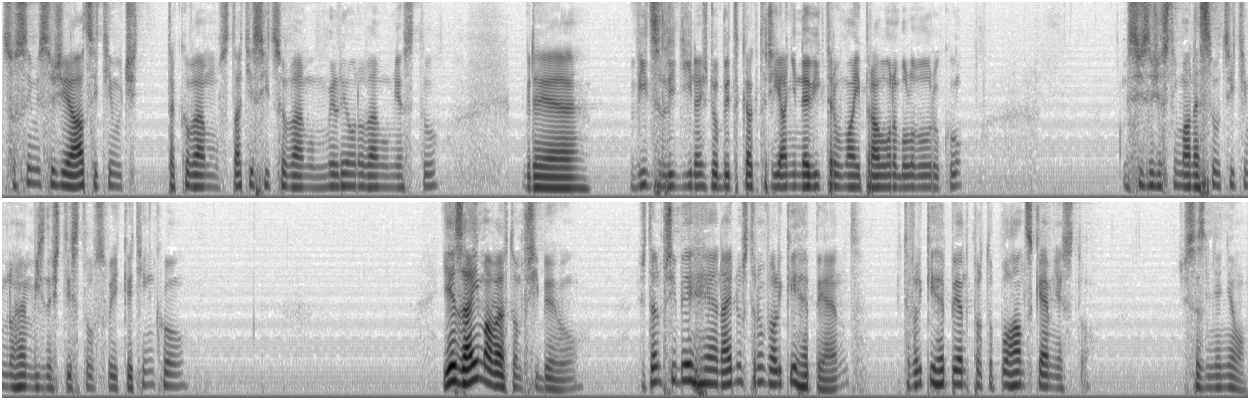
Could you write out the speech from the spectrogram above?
Co si myslíš, že já cítím vůči takovému statisícovému, milionovému městu, kde je víc lidí než dobytka, kteří ani neví, kterou mají pravou nebo levou ruku? Myslíš si, že s nima nesoucítí mnohem víc, než ty s tou svojí ketinkou? Je zajímavé v tom příběhu, že ten příběh je na jednu stranu veliký happy end, je to veliký happy end pro to pohanské město, že se změnilo,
